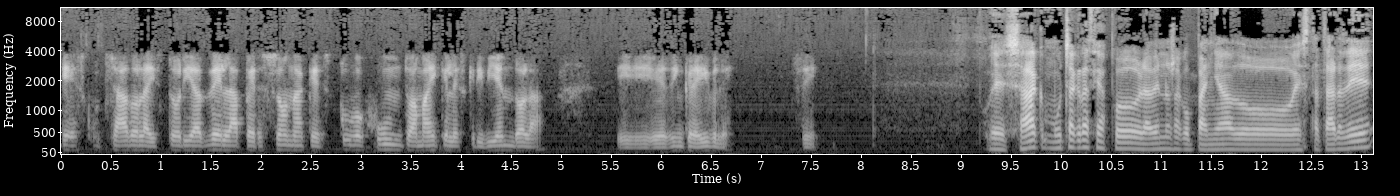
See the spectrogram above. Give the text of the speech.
he escuchado la historia de la persona que estuvo junto a Michael escribiéndola y es increíble. Pues, Zach, muchas gracias por habernos acompañado esta tarde.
